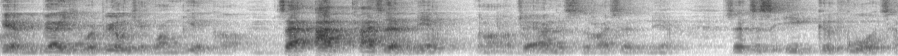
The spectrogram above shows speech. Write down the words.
片，你不要以为不用减光片啊，再暗它还是很亮啊，最暗的时候还是很亮，所以这是一个过程。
